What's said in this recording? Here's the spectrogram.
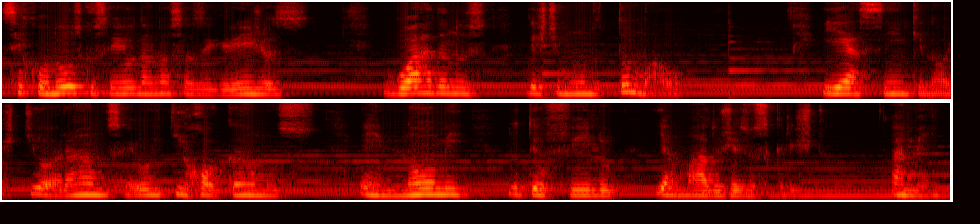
ser conosco, Senhor, nas nossas igrejas. Guarda-nos deste mundo tão mal. E é assim que nós te oramos, Senhor, e te rogamos, em nome do teu Filho e amado Jesus Cristo. Amém.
